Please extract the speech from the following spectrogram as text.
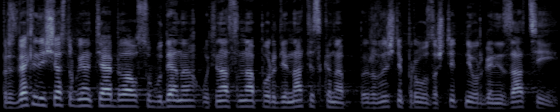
През 2006 година тя е била освободена от една страна поради натиска на различни правозащитни организации.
